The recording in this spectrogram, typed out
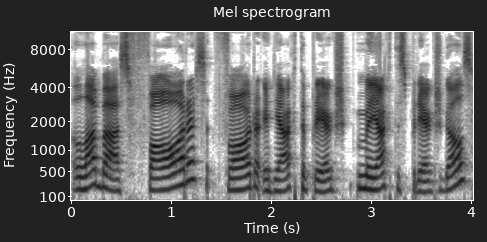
labās foras, fora ir jakta priekš, jaktas priekšgals.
